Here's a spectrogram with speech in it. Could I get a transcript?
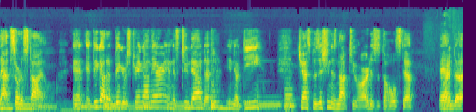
that sort of style. And if you got a bigger string on there and it's tuned down to, you know, D, transposition is not too hard. It's just a whole step. And right. uh,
